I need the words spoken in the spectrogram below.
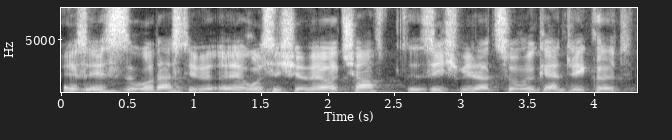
Es ist so, dass die äh, russische Wirtschaft sich wieder zurückentwickelt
